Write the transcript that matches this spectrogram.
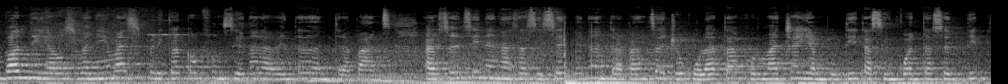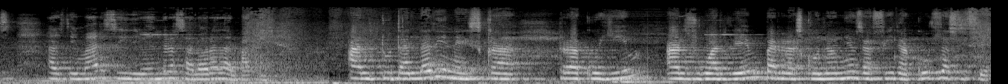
Bon dia, us venim a explicar com funciona la venda d'entrepans. Els nens i nenes de 6è venen entrepans de xocolata, formatge i embotit a 50 cèntims els dimarts i divendres a l'hora del matí. El total de diners que recollim els guardem per les colònies a fi de curs de 6è.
